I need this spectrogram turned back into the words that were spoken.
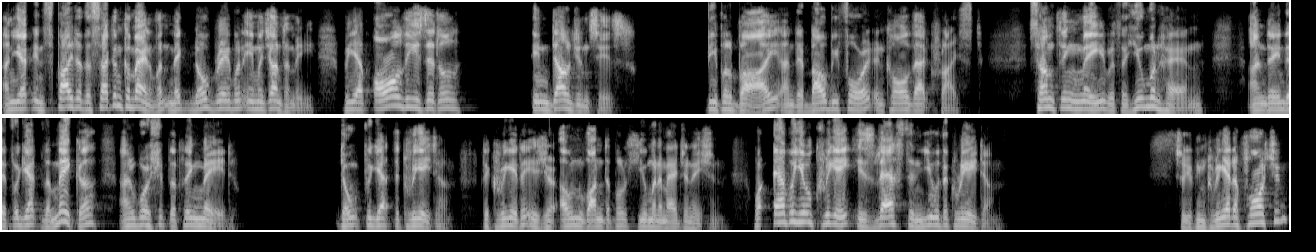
And yet, in spite of the second commandment, make no graven image unto me, we have all these little indulgences. People buy and they bow before it and call that Christ. Something made with a human hand and then they forget the maker and worship the thing made. Don't forget the creator. The creator is your own wonderful human imagination. Whatever you create is less than you, the creator. So you can create a fortune,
